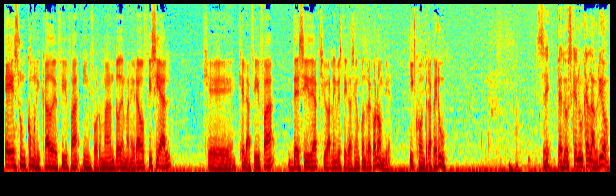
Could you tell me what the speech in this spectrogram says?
es un comunicado de FIFA informando de manera oficial que, que la FIFA decide archivar la investigación contra Colombia y contra Perú. Sí, pero es que nunca la abrió.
